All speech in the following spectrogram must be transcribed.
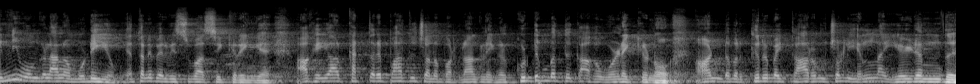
இனி உங்களால் முடியும். எத்தனை பேர் விசுவாசிக்கிறீங்க? ஆகையால் கத்தரை பார்த்து சொல்ல போகிறோம் நாங்கள் எங்கள் குடும்பத்துக்காக உழைக்கணும். ஆண்டவர் கிருபை தாரும் சொல்லி எல்லாம் எழுந்து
